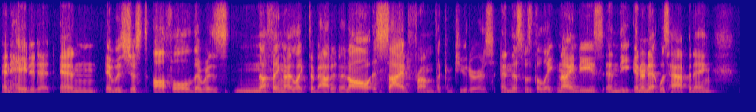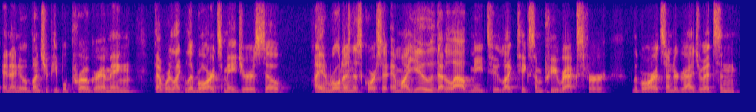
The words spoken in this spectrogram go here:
and hated it. And it was just awful. There was nothing I liked about it at all, aside from the computers. And this was the late 90s and the internet was happening. And I knew a bunch of people programming that were like liberal arts majors. So I enrolled in this course at NYU that allowed me to like take some prereqs for liberal arts undergraduates and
